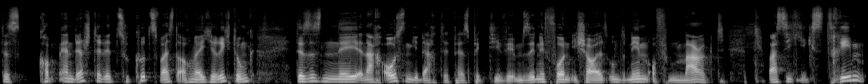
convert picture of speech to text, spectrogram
Das kommt mir an der Stelle zu kurz, weißt du auch in welche Richtung. Das ist eine nach außen gedachte Perspektive im Sinne von, ich schaue als Unternehmen auf den Markt. Was ich extrem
